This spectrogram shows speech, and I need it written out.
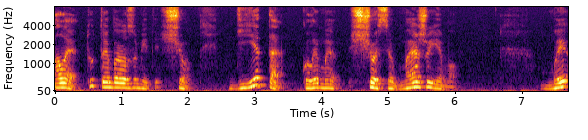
Але тут треба розуміти, що дієта, коли ми щось обмежуємо, ми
